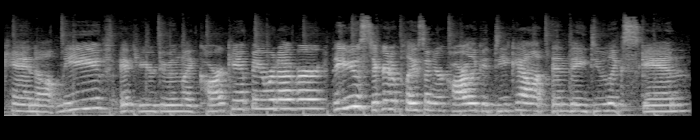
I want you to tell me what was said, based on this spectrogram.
cannot leave if you're doing like car camping or whatever. They give you a sticker to place on your car, like a decal, and they do like scan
